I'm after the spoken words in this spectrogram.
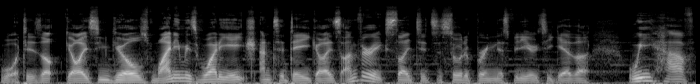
What is up guys and girls, my name is YDH and today guys I'm very excited to sort of bring this video together. We have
